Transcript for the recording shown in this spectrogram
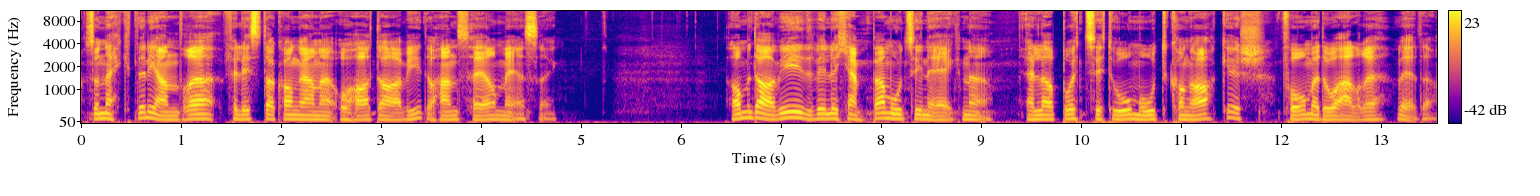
så nekter de andre filisterkongene å ha David og hans hær med seg. Om David ville kjempe mot sine egne, eller brutt sitt ord mot kong Akers, får vi da aldri vite.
